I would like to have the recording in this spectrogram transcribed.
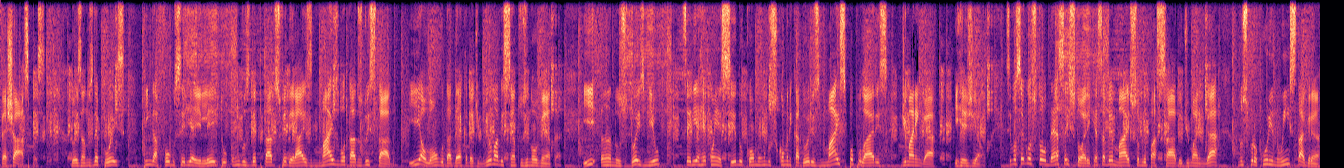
fecha aspas. Dois anos depois, Pinga Fogo seria eleito um dos deputados federais mais votados do estado e, ao longo da década de 1990 e anos 2000, seria reconhecido como um dos comunicadores mais populares de Maringá e região. Se você gostou dessa história e quer saber mais sobre o passado de Maringá, nos procure no Instagram,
